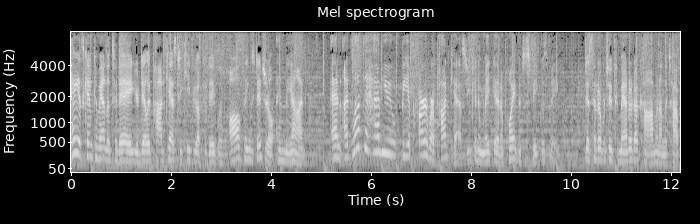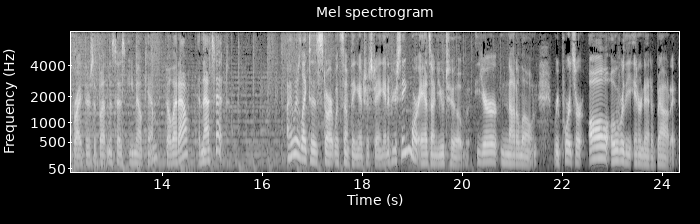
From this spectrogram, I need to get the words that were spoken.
Hey, it's Kim Komando today, your daily podcast to keep you up to date with all things digital and beyond. And I'd love to have you be a part of our podcast. You can make an appointment to speak with me. Just head over to komando.com, and on the top right, there's a button that says Email Kim. Fill that out, and that's it. I always like to start with something interesting. And if you're seeing more ads on YouTube, you're not alone. Reports are all over the internet about it.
